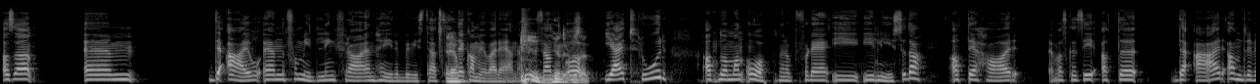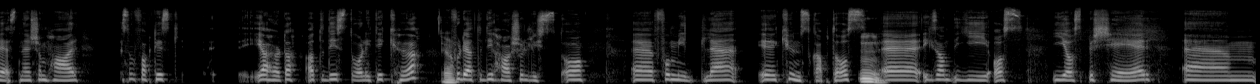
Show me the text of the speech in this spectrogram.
altså um, Det er jo en formidling fra en høyere bevissthet. Ja. Det kan vi være enige om. Og jeg tror at når man åpner opp for det i, i lyset, da, at det har Hva skal jeg si At det, det er andre vesener som har Som faktisk Jeg har hørt da, at de står litt i kø Ja. fordi at de har så lyst å eh, formidle eh, kunnskap til oss. Mm. Eh, ikke sant? Gi oss, gi oss beskjeder. ehm,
